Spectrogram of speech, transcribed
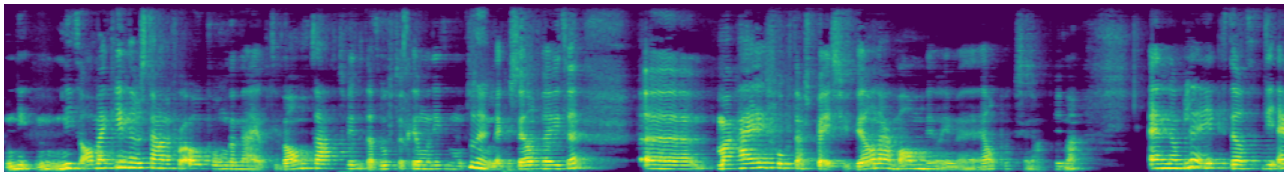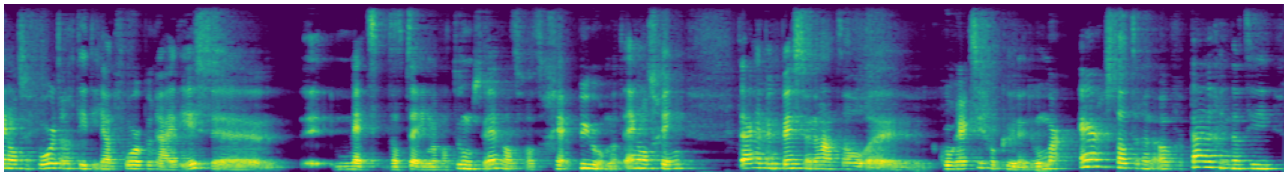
niet, niet, al mijn kinderen staan ervoor open om bij mij op die wandeltafel te willen. Dat hoeft ook helemaal niet, dat moet nee. lekker zelf weten. Uh, maar hij vroeg daar specifiek wel naar. Mam, wil je me helpen? Ik zei, nou prima. En dan bleek dat die Engelse voordracht die hij aan het voorbereiden is, uh, met dat thema wat toen, hè, wat, wat puur om dat Engels ging, daar heb ik best een aantal uh, correcties voor kunnen doen. Maar ergens zat er een overtuiging dat hij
